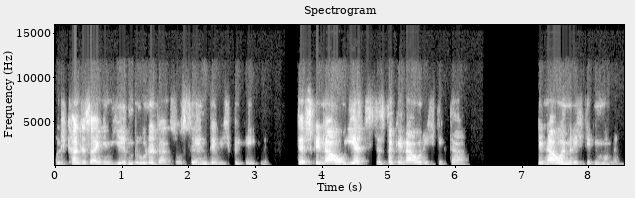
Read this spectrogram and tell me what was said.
Und ich kann das eigentlich in jedem Bruder dann so sehen, dem ich begegne. Der ist genau, jetzt ist er genau richtig da. Genau im richtigen Moment.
